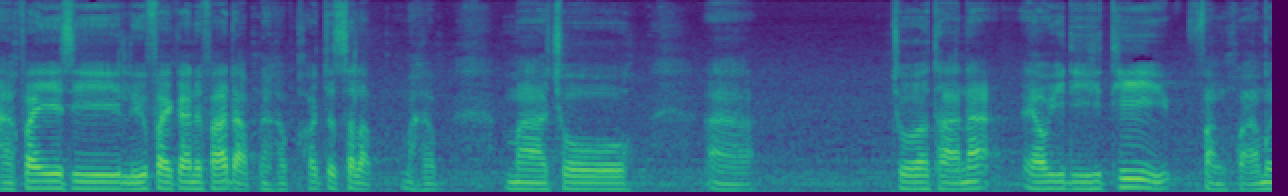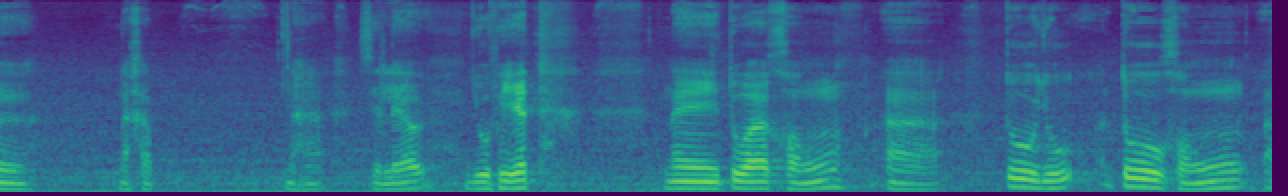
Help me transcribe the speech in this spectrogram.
หากไฟ AC หรือไฟการไฟฟ้าดับนะครับเขาจะสลับนะครับมาโชว์โชว์สถานะ LED ที่ฝั่งขวามือนะครับนะฮะเสร็จแล้ว UPS ในตัวของอตู้ยูตู้ของอ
